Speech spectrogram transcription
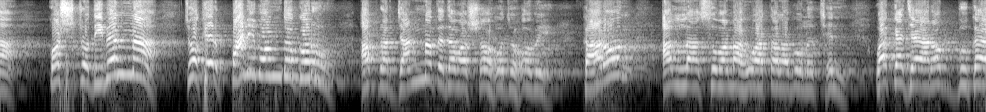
না, কষ্ট দিবেন না, চোখের পানি বন্ধ করুন, আপনার জান্নাতে যাওয়া সহজ হবে। কারণ আল্লাহ সুবহানাহু ওয়া তাআলা বলেছেন রব্বুকা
